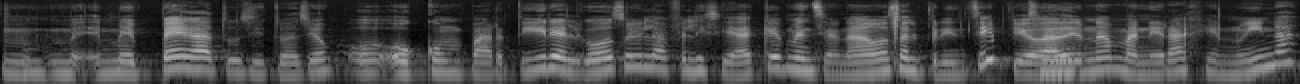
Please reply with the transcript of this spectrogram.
me, pega tu situación o, compartir el gozo y la felicidad que mencionábamos al principio, de una manera genuina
